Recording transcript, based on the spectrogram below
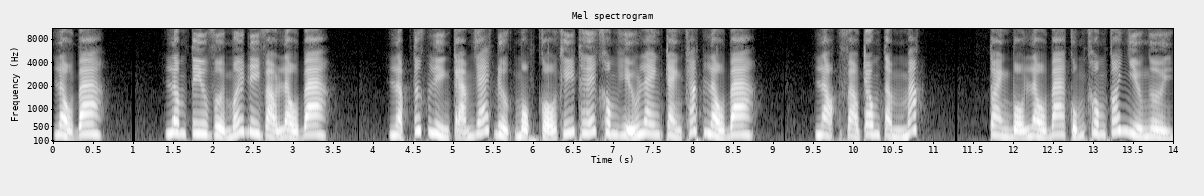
Lầu 3. Lâm Tiêu vừa mới đi vào lầu 3, lập tức liền cảm giác được một cổ khí thế không hiểu lan tràn khắp lầu 3, lọt vào trong tầm mắt. Toàn bộ lầu 3 cũng không có nhiều người,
